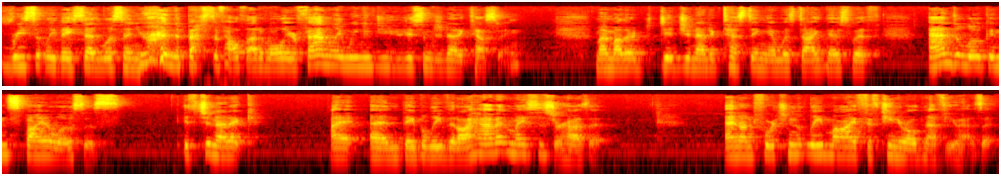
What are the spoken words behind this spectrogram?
recently they said, "Listen, you're in the best of health out of all your family. We need you to do some genetic testing." My mother did genetic testing and was diagnosed with ankylosing spondylosis. It's genetic. I and they believe that I have it and my sister has it. And unfortunately, my 15-year-old nephew has it.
